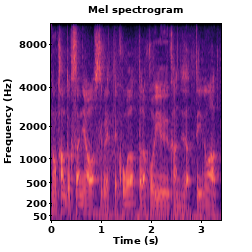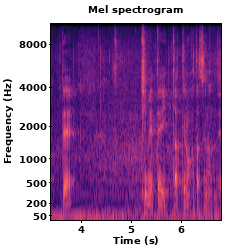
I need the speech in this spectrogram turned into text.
の監督さんに合わせてくれてここだったらこういう感じだっていうのがあって決めていったっていうのが形なんで。い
